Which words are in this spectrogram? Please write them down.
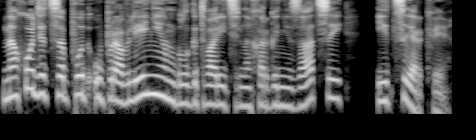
находятся под управлением благотворительных организаций и церкви.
